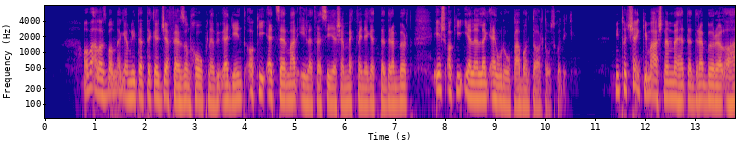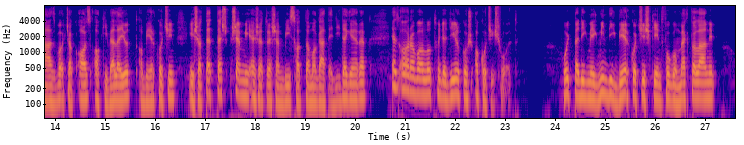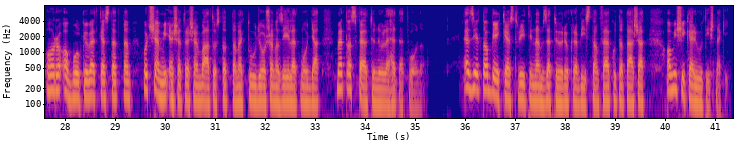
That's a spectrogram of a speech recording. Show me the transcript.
A válaszban megemlítettek egy Jefferson Hope nevű egyént, aki egyszer már életveszélyesen megfenyegette Drebbert, és aki jelenleg Európában tartózkodik. Mint hogy senki más nem mehetett Drebberrel a házba, csak az, aki vele jött a bérkocsin, és a tettes semmi esetre sem bízhatta magát egy idegenre, ez arra vallott, hogy a gyilkos a kocsis volt. Hogy pedig még mindig bérkocsisként fogom megtalálni, arra abból következtettem, hogy semmi esetre sem változtatta meg túl gyorsan az életmódját, mert az feltűnő lehetett volna. Ezért a Baker Street-i nemzetőrökre bíztam felkutatását, ami sikerült is neki.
